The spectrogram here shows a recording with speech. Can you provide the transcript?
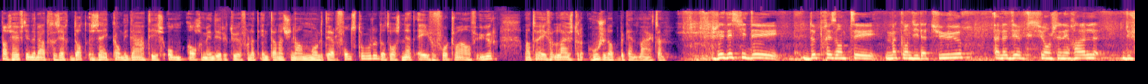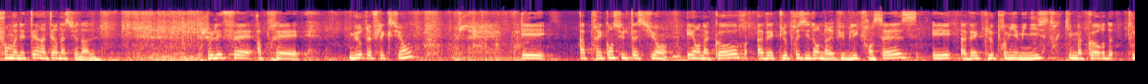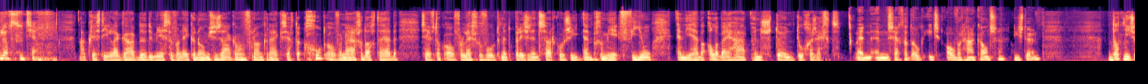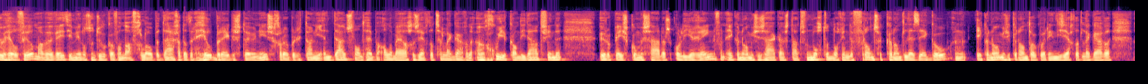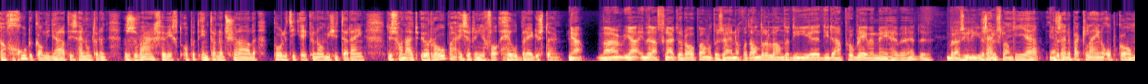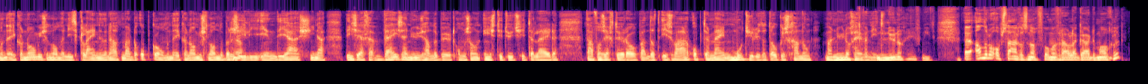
Nou, ze heeft inderdaad gezegd dat zij kandidaat is... om algemeen directeur van het Internationaal Monetair Fonds te worden. Dat was net even voor 12 uur. Laten we even luisteren hoe ze dat bekend maakte. J'ai décidé de présenter ma candidature... à la direction générale du Fonds monétaire international. Je l'ai fait après mûre réflexion et après consultation et en accord avec le président de la République française et avec le Premier ministre qui m'accorde tout leur soutien. Nou, Christine Lagarde, de minister van Economische Zaken van Frankrijk... zegt er goed over nagedacht te hebben. Ze heeft ook overleg gevoerd met president Sarkozy en premier Fillon... en die hebben allebei haar een steun toegezegd. En, en zegt dat ook iets over haar kansen, die steun? Dat niet zo heel veel, maar we weten inmiddels natuurlijk al van de afgelopen dagen dat er heel brede steun is. Groot-Brittannië en Duitsland hebben allebei al gezegd dat ze Lagarde een goede kandidaat vinden. Europees commissaris Olly Rehn van Economische Zaken staat vanochtend nog in de Franse krant Les Echos, een economische krant ook waarin hij zegt dat Lagarde een goede kandidaat is. Hij noemt er een zwaar gewicht op het internationale politiek-economische terrein. Dus vanuit Europa is er in ieder geval heel brede steun. Ja, maar ja, inderdaad vanuit Europa, want er zijn nog wat andere landen die, eh, die daar problemen mee hebben. Hè? De Brazilië, Rusland. Ja, er zijn een paar kleine opkomende economische landen... niet klein inderdaad, maar de opkomende economische landen... Brazilië, India, China, die zeggen... wij zijn nu eens aan de beurt om zo'n institutie te leiden. Daarvan zegt Europa, dat is waar. Op termijn moeten jullie dat ook eens gaan doen, maar nu nog even niet. Nu nog even niet. Uh, andere obstakels nog voor mevrouw Lagarde mogelijk?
